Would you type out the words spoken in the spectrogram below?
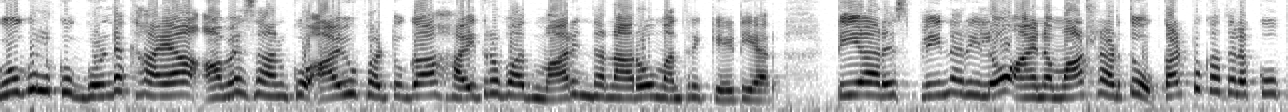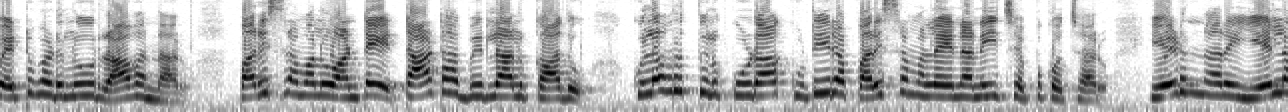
గూగుల్కు గుండెకాయ అమెజాన్కు ఆయుపట్టుగా హైదరాబాద్ మారిందన్నారు మంత్రి కేటీఆర్. టీఆర్ఎస్ ప్లీనరీలో ఆయన మాట్లాడుతూ కట్టుకథలకు పెట్టుబడులు రావన్నారు. పరిశ్రమలు అంటే టాటా బిర్లాలు కాదు కులవృత్తులు కూడా కుటీర పరిశ్రమలేనని చెప్పుకొచ్చారు. ఏడున్నర ఏళ్ళ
